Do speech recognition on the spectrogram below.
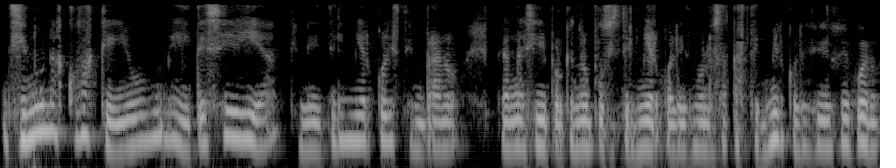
diciendo unas cosas que yo medité ese día, que medité el miércoles temprano. Me van a decir, ¿por qué no lo pusiste el miércoles? No lo sacaste el miércoles. Y yo dije, bueno,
